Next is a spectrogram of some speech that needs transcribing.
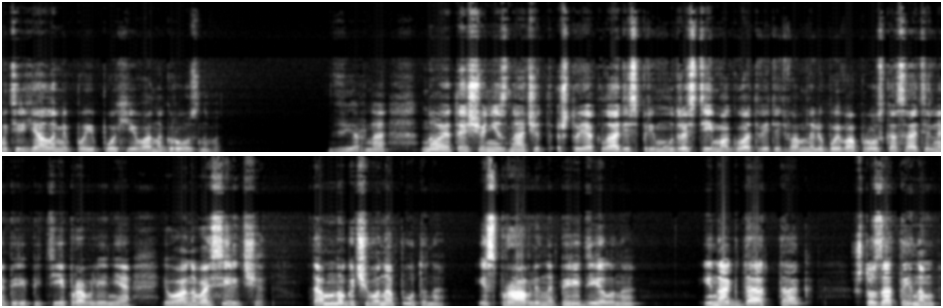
материалами по эпохе Ивана Грозного. Верно, но это еще не значит, что я кладезь премудрости и могу ответить вам на любой вопрос касательно перипетий правления Иоанна Васильевича. Там много чего напутано, исправлено, переделано. Иногда так, что за тыном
